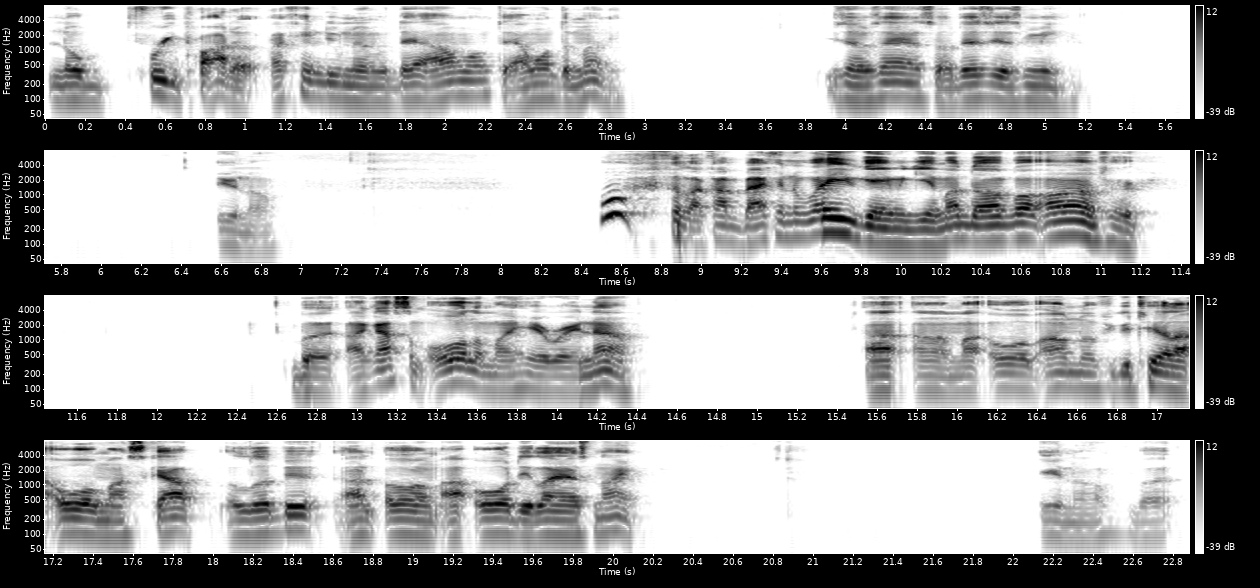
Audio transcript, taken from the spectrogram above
no free product. I can't do nothing with that. I don't want that. I want the money. You see what I'm saying? So that's just me. You know. Whew, feel like I'm back in the wave game again. My doggone arms hurt. But I got some oil in my hair right now. I um I oil, I don't know if you could tell I oiled my scalp a little bit. I um I oiled it last night. You know, but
